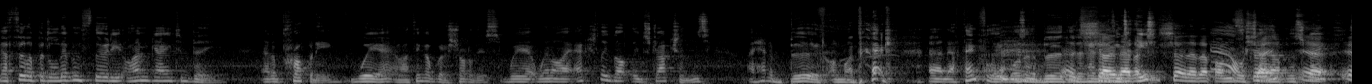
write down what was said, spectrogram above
Now, Philip, at 11.30, I'm going to be at a property where, and I think I've got a shot of this, where when I actually got the instructions, I had a bird on my back. Uh, now, thankfully, it wasn't a bird that had anything that to up- eat. show that up yeah, on the I'll show that up on the screen. Yeah, yeah.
